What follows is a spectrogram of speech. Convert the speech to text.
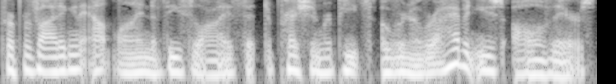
for providing an outline of these lies that depression repeats over and over. I haven't used all of theirs.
